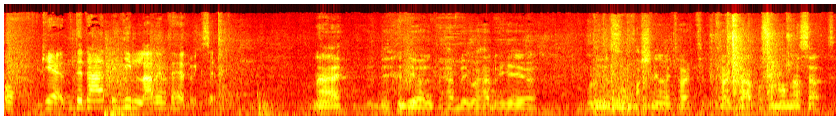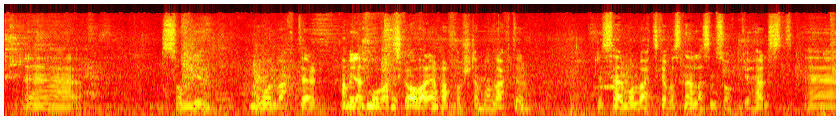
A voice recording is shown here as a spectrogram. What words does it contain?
Och eh, det där det gillar inte Hedvig Simon. Nej, det, det gör inte Hedvig och Hedvig är ju hon är en så fascinerande karaktär, karaktär på så många sätt. Eh, som ju målvakter, han vill att målvakter ska vara i alla fall första målvakter. Reservmålvakter ska vara snälla som socker helst. Eh,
